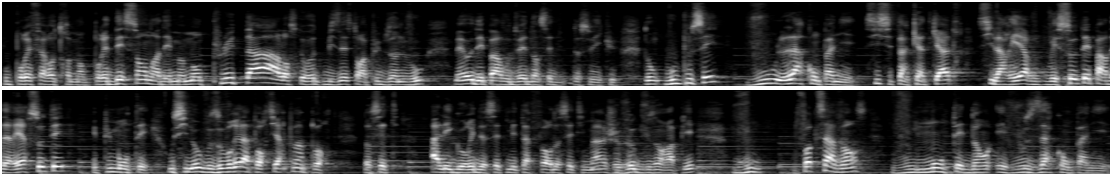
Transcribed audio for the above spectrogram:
vous pourrez faire autrement. Vous pourrez descendre à des moments plus tard lorsque votre business n'aura plus besoin de vous. Mais au départ, vous devez être dans, cette, dans ce véhicule. Donc, vous poussez, vous l'accompagnez. Si c'est un 4x4, si l'arrière, vous pouvez sauter par derrière, sauter et puis monter. Ou sinon, vous ouvrez la portière, peu importe. Dans cette allégorie, de cette métaphore, de cette image, je veux que vous en rappeliez. Vous, une fois que ça avance, vous montez dedans et vous accompagnez.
